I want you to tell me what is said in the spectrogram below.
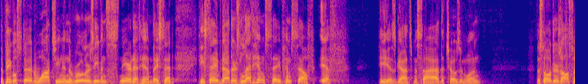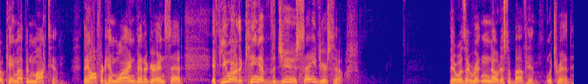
The people stood watching, and the rulers even sneered at him. They said, He saved others, let him save himself, if he is God's Messiah, the chosen one. The soldiers also came up and mocked him. They offered him wine vinegar and said, If you are the king of the Jews, save yourself. There was a written notice above him, which read,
